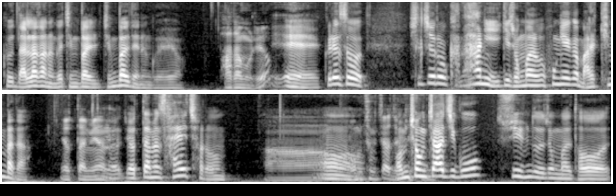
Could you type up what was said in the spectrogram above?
그 날아가는 거 증발 증발되는 거예요. 바닷물이요? 예. 그래서 실제로 가만히 이게 정말 홍해가 맑힌 였다면 바다였다면 사해처럼 아, 어, 엄청 짜죠. 엄청 짜지고 수심도 정말 더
